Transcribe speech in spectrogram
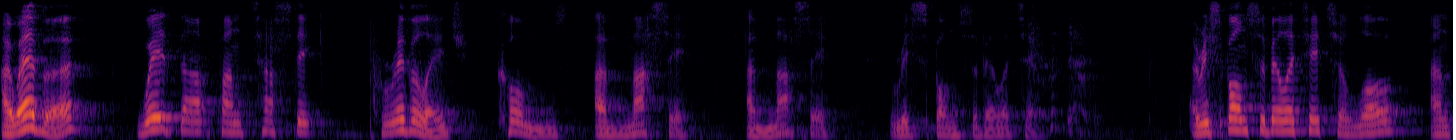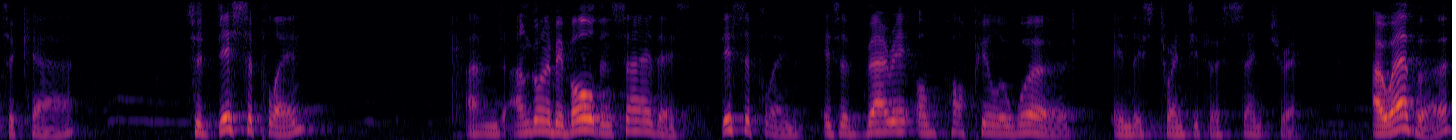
However, with that fantastic privilege comes a massive, a massive responsibility. A responsibility to love and to care, to discipline, and I'm going to be bold and say this discipline is a very unpopular word in this 21st century. However,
